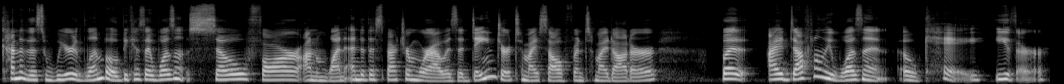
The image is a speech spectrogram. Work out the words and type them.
kind of this weird limbo because I wasn't so far on one end of the spectrum where I was a danger to myself and to my daughter, but I definitely wasn't okay either.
